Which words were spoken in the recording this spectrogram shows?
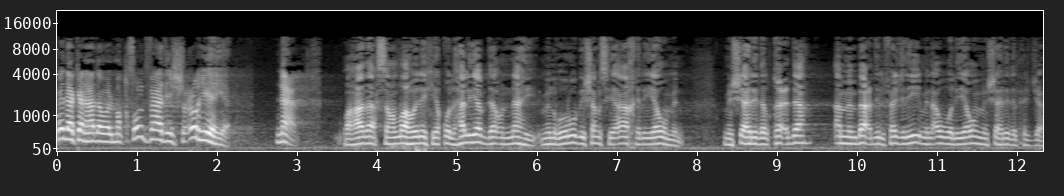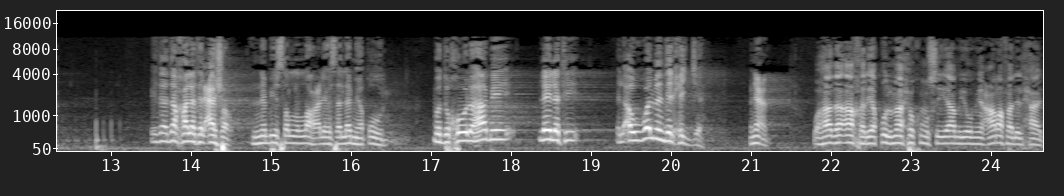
فإذا كان هذا هو المقصود فهذه الشعور هي هي. نعم. وهذا أحسن الله إليك. يقول هل يبدأ النهي من غروب شمس آخر يوم؟ من شهر ذي القعدة أم من بعد الفجر من أول يوم من شهر ذي الحجة؟ إذا دخلت العشر النبي صلى الله عليه وسلم يقول ودخولها بليلة الأول من ذي الحجة. نعم. وهذا آخر يقول ما حكم صيام يوم عرفة للحاج؟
